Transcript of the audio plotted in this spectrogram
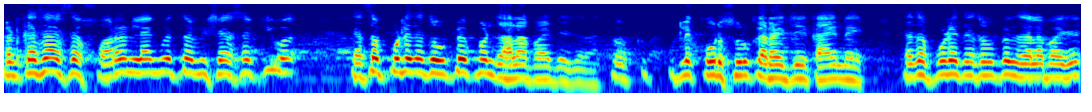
कारण कसं असतं फॉरेन लँग्वेजचा विषय असा किंवा त्याचा पुढे त्याचा उपयोग पण झाला पाहिजे त्याला कुठले कोर्स सुरू करायचे काय नाही त्याचा पुढे त्याचा उपयोग झाला पाहिजे.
